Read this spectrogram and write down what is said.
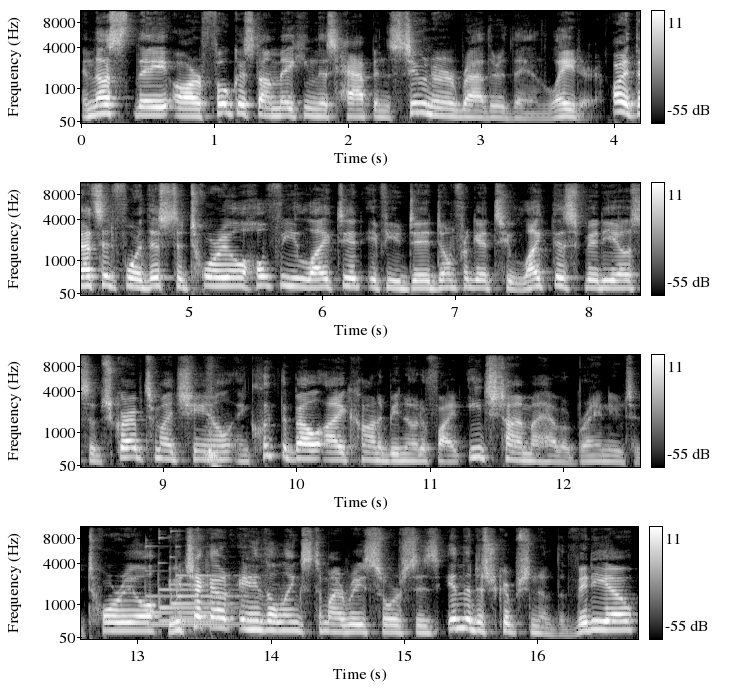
and thus they are focused on making this happen sooner rather than later. All right, that's it for this tutorial. Hopefully you liked it. If you did, don't forget to like this video, subscribe to my channel, and click the bell icon to be notified each time I have a brand new tutorial. You can check out any of the links to my resources in the description of the video.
